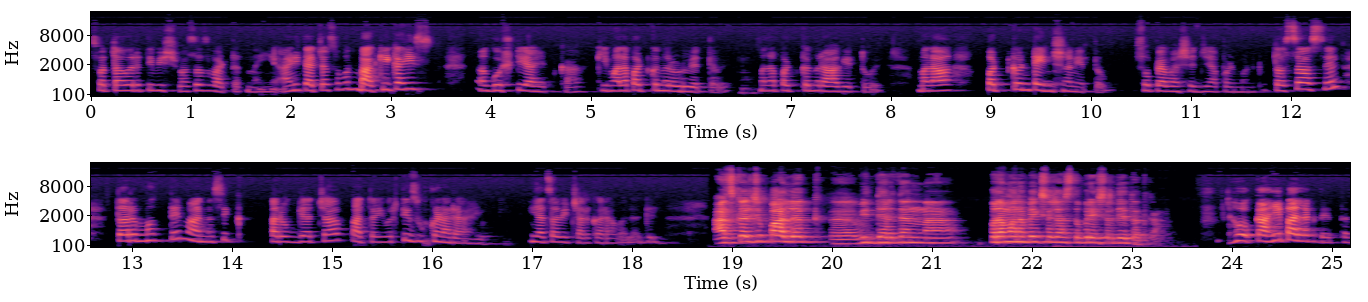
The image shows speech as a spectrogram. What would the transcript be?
स्वतःवरती विश्वासच वाटत नाहीये आणि त्याच्यासोबत बाकी काही गोष्टी आहेत का? की मला पटकन रडू येतोय हम्म. मला पटकन राग येतोय मला पटकन टेन्शन येतं सोप्या भाषेत जे आपण म्हणतो. तसं असेल तर मग ते मानसिक आरोग्याच्या पातळीवरती झुकणारं आहे याचा विचार करावा लागेल. आजकालचे पालक विद्यार्थ्यांना प्रमाणापेक्षा जास्त प्रेशर देतात का? हो काही पालक देतात.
